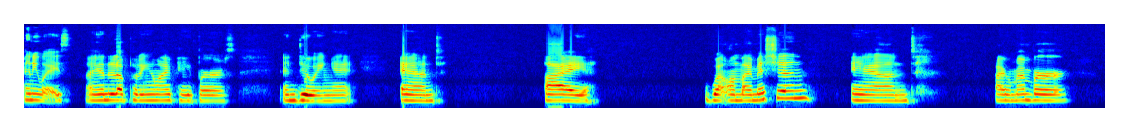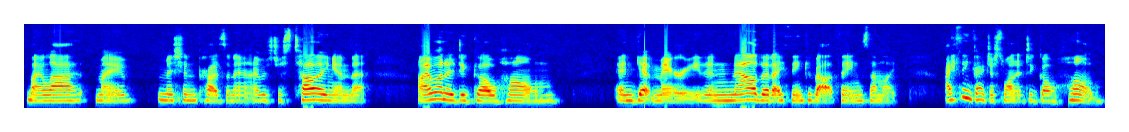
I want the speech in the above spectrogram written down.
Anyways, I ended up putting in my papers and doing it. And I went on my mission and I remember my last my mission president, I was just telling him that I wanted to go home and get married. And now that I think about things, I'm like, I think I just wanted to go home.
